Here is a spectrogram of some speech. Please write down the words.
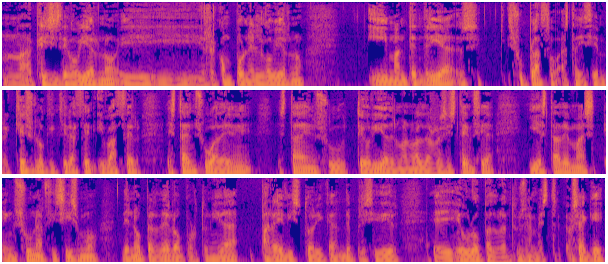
una, crisis de gobierno y, y, recompone el gobierno y mantendría su plazo hasta diciembre. ¿Qué es lo que quiere hacer y va a hacer? Está en su ADN, está en su teoría del manual de resistencia y está además en su narcisismo de no perder la oportunidad para él histórica de presidir eh, Europa durante un semestre. O sea que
